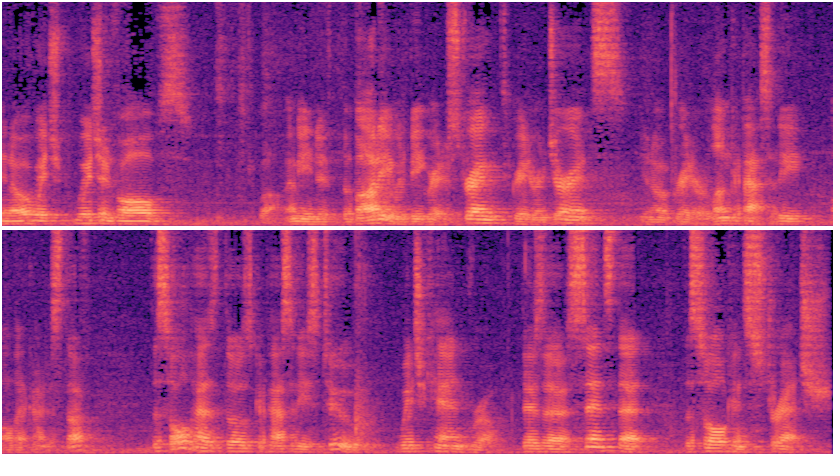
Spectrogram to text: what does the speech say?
you know, which, which involves, well, I mean, if the body would be greater strength, greater endurance, you know, greater lung capacity, all that kind of stuff. The soul has those capacities too, which can grow. There's a sense that the soul can stretch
